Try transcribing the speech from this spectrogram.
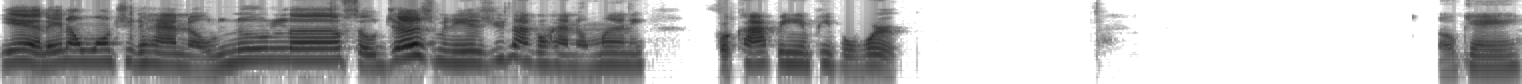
Yeah, they don't want you to have no new love. So judgment is you're not gonna have no money for copying people work. Okay.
